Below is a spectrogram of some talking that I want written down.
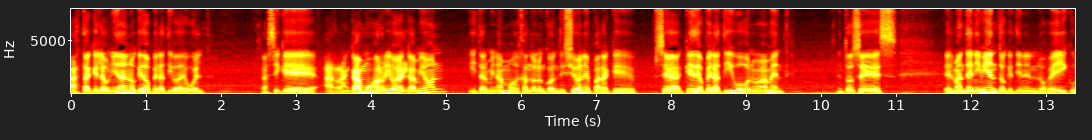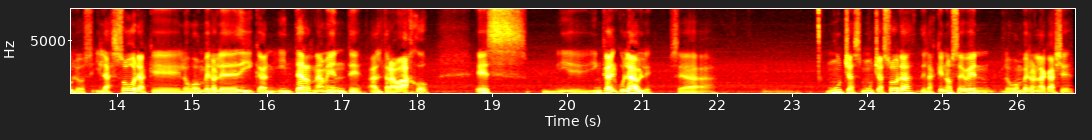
hasta que la unidad no queda operativa de vuelta. Así que arrancamos arriba del camión y terminamos dejándolo en condiciones para que sea, quede operativo nuevamente. Entonces, el mantenimiento que tienen los vehículos y las horas que los bomberos le dedican internamente al trabajo es incalculable. O sea, muchas, muchas horas de las que no se ven los bomberos en la calle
